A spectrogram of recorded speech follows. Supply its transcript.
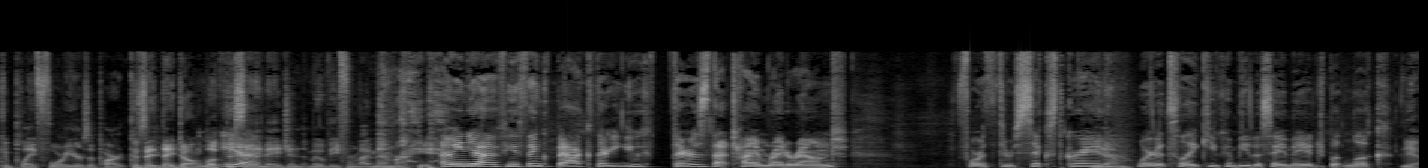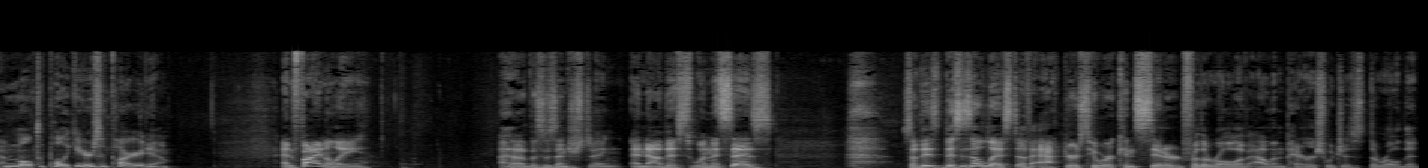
could play four years apart because they, they don't look the Yeah. same age in the movie, from my memory. I mean, yeah, if you think back there you there is that time right around fourth through sixth grade Yeah. where it's like you can be the same age but look Yeah. multiple years apart. yeah. And finally, I thought this is interesting. And now, this, when it says, so this this is a list of actors who were considered for the role of Alan Parrish, which is the role that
